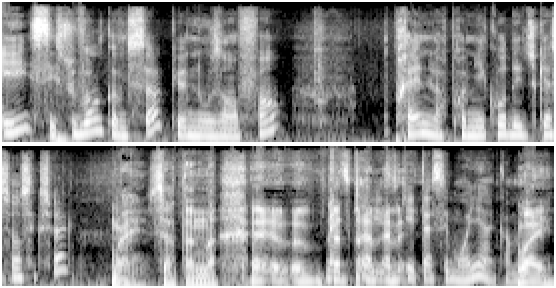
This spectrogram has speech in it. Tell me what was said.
Et c'est souvent comme ça que nos enfants prennent leur premier cours d'éducation sexuelle. Oui, certainement. Euh, euh, Mais faites- ce, qui est, ce avec- qui est assez moyen quand même. Oui,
